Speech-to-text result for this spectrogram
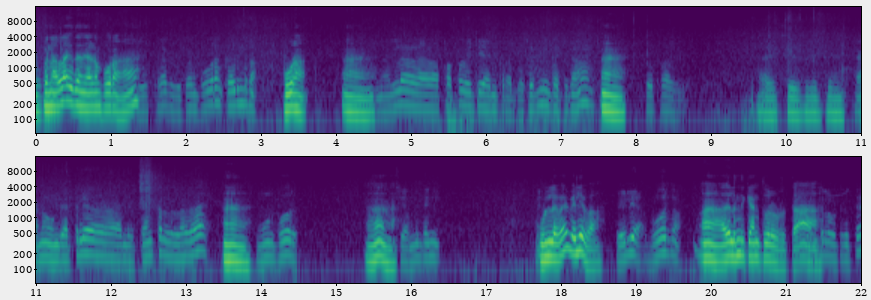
இப்போ நல்லா இருக்குது அந்த இடம் பூரா? இப்போ பூரா கரும்பு தான். பூரா. நல்லா அப்பப்போ வெட்டி அனுப்புகிறாப்புல சொட்டு பச்சை தான். சூப்பராக இருக்குது. அது சரி சரி சரி. ஏன்னா உங்கள் இடத்துல அந்த கிணத்துல இல்லாத மூணு போர். ஆ. செம்ம தண்ணி. உள்ளவே வெளியவா? வெளியே போர் தான். ஆ அதுலேருந்து கிணத்துல விடுறதா? கிணத்துல விட்டுக்கிட்டு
